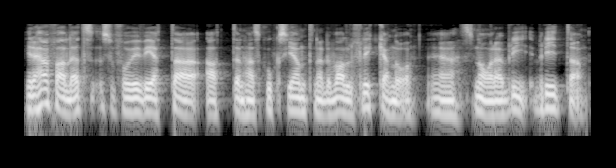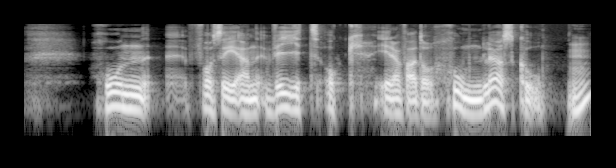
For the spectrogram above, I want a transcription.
I det här fallet så får vi veta att den här skogsjänten, eller vallflickan då, eh, Snara Brita, hon eh, får se en vit och i det här fallet då hornlös ko. Mm.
